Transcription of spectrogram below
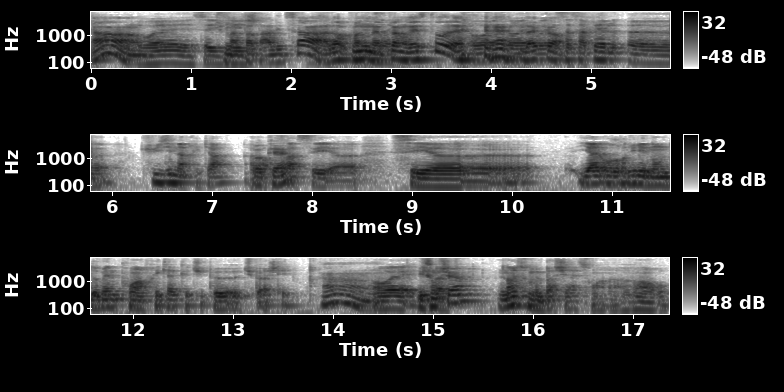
Ah. Ouais. Tu m'as pas parlé de ça, alors que nous, on a plein de restos, là. Ouais, ouais, D'accord. ça s'appelle, euh, Cuisine Africa. Alors, ça, c'est, euh, c'est, il y a aujourd'hui les noms de domaine .africa que tu peux, tu peux acheter. Ah. Ouais. Ils sont chers? Non, ils sont même pas chers, ils sont à 20 euros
